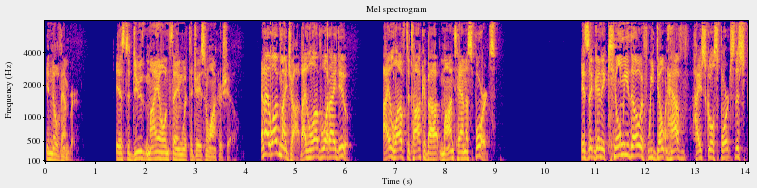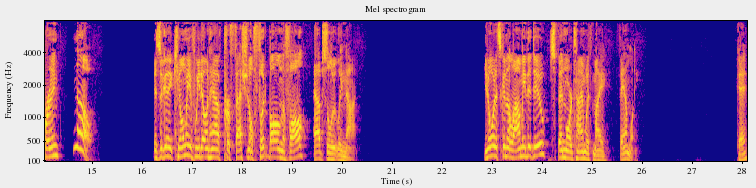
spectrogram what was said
in November is to do my own thing with the Jason Walker show. And I love my job. I love what I do. I love to talk about Montana sports. Is it going to kill me, though, if we don't have high school sports this spring? No. Is it going to kill me if we don't have professional football in the fall? Absolutely not. You know what it's going to allow me to do? Spend more time with my family. Okay?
